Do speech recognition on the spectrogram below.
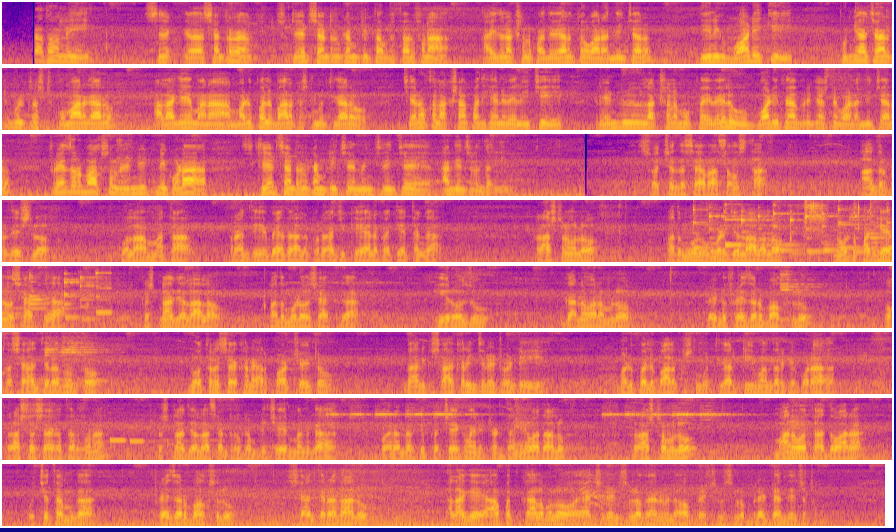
సెంట్రల్ స్టేట్ సెంట్రల్ కమిటీ తరఫున ఐదు లక్షల పదివేలతో వారు అందించారు. దీనికి బాడీకి పుణ్య చారిటబుల్ ట్రస్ట్ కుమార్ గారు అలాగే మన మడుపల్లి బాలకృష్ణమూర్తి గారు చెరొక లక్ష పదిహేను వేలు ఇచ్చి రెండు లక్షల ముప్పై వేలు బాడీ ఫ్యాబ్రికేషన్ వాళ్ళు అందించారు ఫ్రేజర్ బాక్సులు రెండింటినీ కూడా స్టేట్ సెంట్రల్ కమిటీ నుంచి నుంచే అందించడం జరిగింది. స్వచ్ఛంద సేవా సంస్థ ఆంధ్రప్రదేశ్లో కుల మత ప్రాంతీయ భేదాలకు రాజకీయాలకు అతీతంగా రాష్ట్రంలో పదమూడు ఉమ్మడి జిల్లాలలో నూట పదిహేనవ శాఖగా కృష్ణా జిల్లాలో పదమూడవ శాఖగా ఈరోజు గన్నవరంలో రెండు ఫ్రేజర్ బాక్సులు ఒక శాంతి రథంతో నూతన శాఖను ఏర్పాటు చేయటం దానికి సహకరించినటువంటి మడిపల్లి బాలకృష్ణమూర్తి గారి టీం అందరికీ కూడా రాష్ట్ర శాఖ తరఫున కృష్ణా జిల్లా సెంట్రల్ కమిటీ చైర్మన్గా వారందరికీ ప్రత్యేకమైనటువంటి ధన్యవాదాలు. రాష్ట్రంలో మానవతా ద్వారా ఉచితంగా ప్రెజర్ బాక్సులు శాంతి రథాలు అలాగే ఆపత్కాలంలో యాక్సిడెంట్స్లో కానివ్వండి ఆపరేషన్స్లో బ్లడ్ అందించడం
